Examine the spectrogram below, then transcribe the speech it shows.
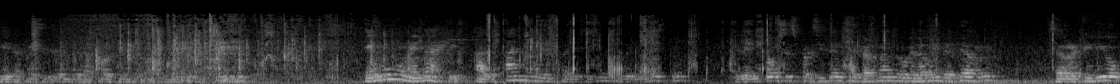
era presidente de la Corte Internacional. En un homenaje al año del fallecimiento del maestro, el entonces presidente Fernando Belaúnde Terry se refirió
